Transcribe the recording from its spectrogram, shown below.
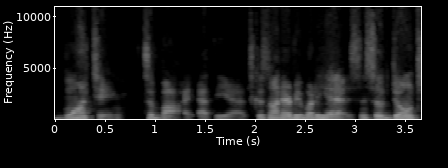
wanting to buy at the end because not everybody is. And so don't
